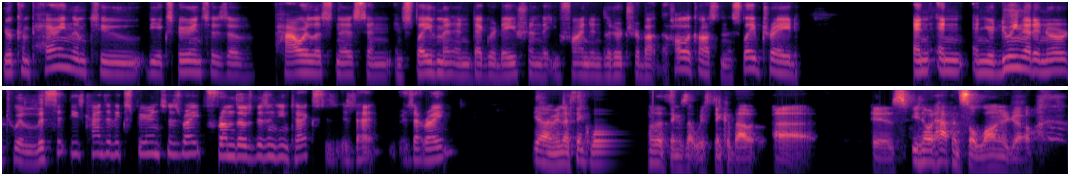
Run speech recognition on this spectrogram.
you're comparing them to the experiences of powerlessness and enslavement and degradation that you find in literature about the holocaust and the slave trade. And and and you're doing that in order to elicit these kinds of experiences right from those byzantine texts? Is, is that is that right? Yeah i mean i think one of the things that we think about uh, is you know it happened so long ago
